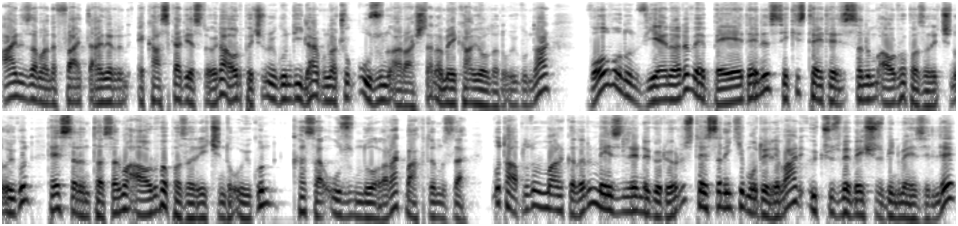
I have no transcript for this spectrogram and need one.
aynı zamanda Freightliner'ın e-Cascadia'sı da öyle Avrupa için uygun değiller. Bunlar çok uzun araçlar, Amerikan yollarına uygunlar. Volvo'nun VNR'ı ve BYD'nin 8 TT sanırım Avrupa pazarı için uygun, Tesla'nın tasarımı Avrupa pazarı için de uygun kasa uzunluğu olarak baktığımızda. Bu tabloda bu markaların menzillerini görüyoruz. Tesla'nın iki modeli var 300 ve 500 bin menzilli.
